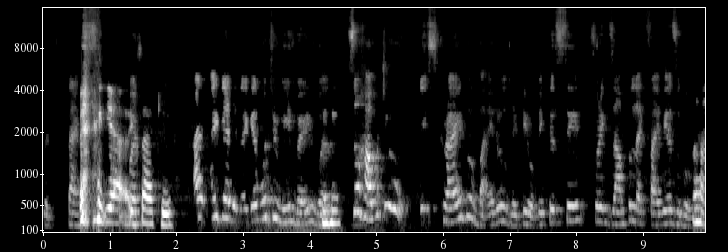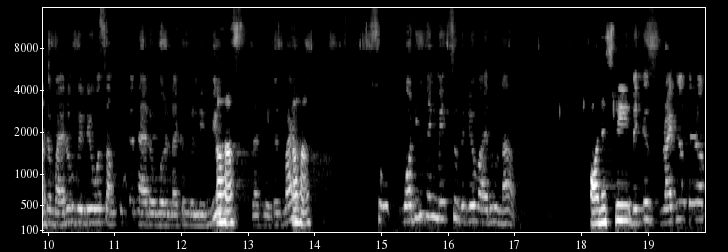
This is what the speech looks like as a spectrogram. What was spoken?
Thanks. yeah, But- exactly. I, I get it. I get what you mean very well. Mm-hmm. So how would you describe a viral video? Because say, for example, like five years ago, Uh-huh. a viral video was something that had over like a million views. Uh-huh. That made it viral. Uh-huh. So what do you think makes a video viral now? Honestly, Because right now there are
